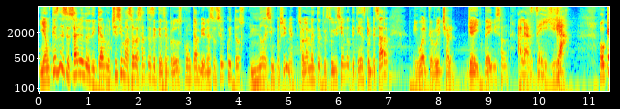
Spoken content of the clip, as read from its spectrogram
y aunque es necesario dedicar muchísimas horas antes de que se produzca un cambio en esos circuitos, no es imposible. Solamente te estoy diciendo que tienes que empezar, igual que Richard J. Davison, a las de ya. ¿Ok?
